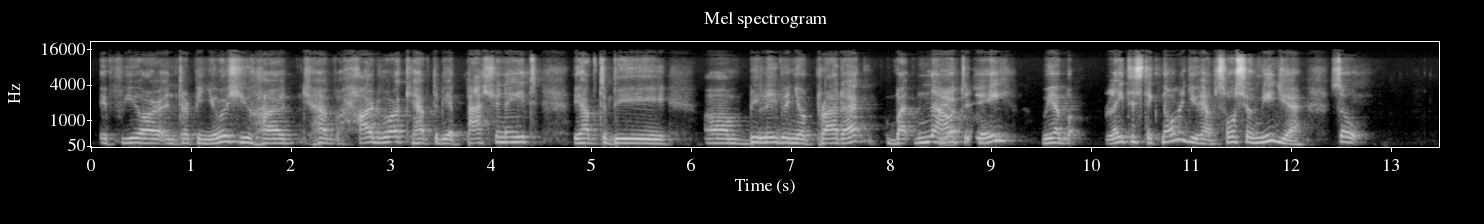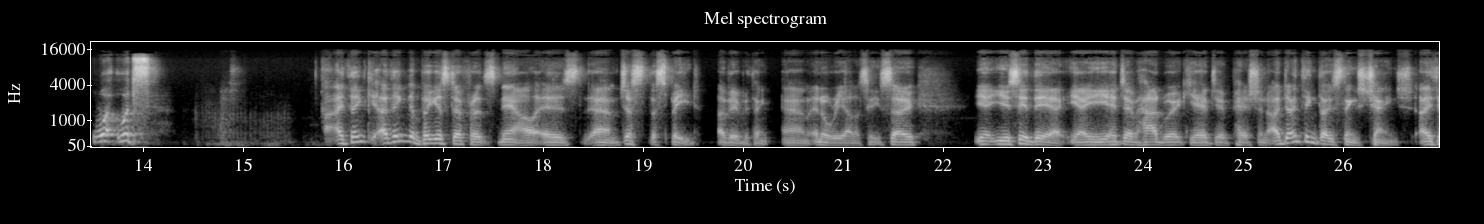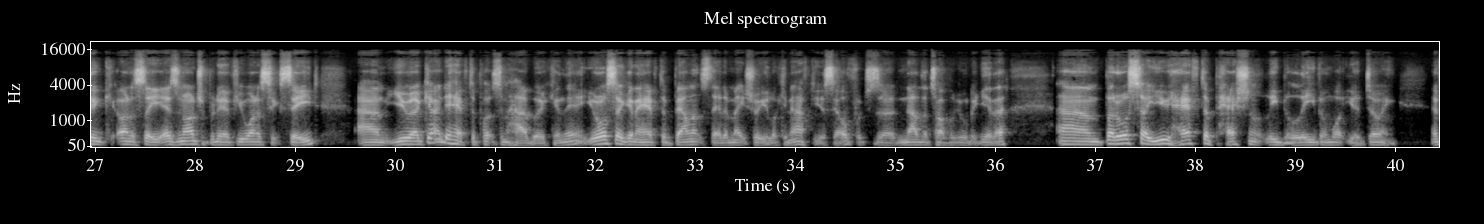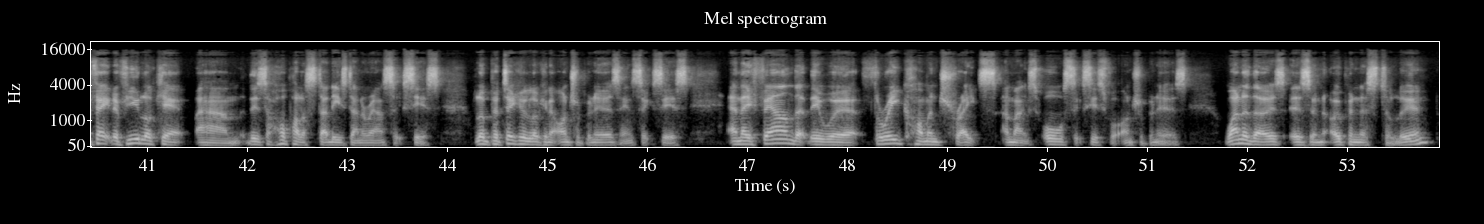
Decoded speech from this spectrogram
if you are entrepreneurs, you have you have hard work. You have to be a passionate. You have to be um, believe in your product. But now yeah. today, we have latest technology. You have social media. So, what what's I think I think the biggest difference now is um, just the speed of everything. Um, in all reality, so yeah, you said there, yeah, you had to have hard work, you had to have passion. I don't think those things change. I think honestly, as an entrepreneur, if you want to succeed, um, you are going to have to put some hard work in there. You're also going to have to balance that and make sure you're looking after yourself, which is another topic altogether. Um, but also, you have to passionately believe in what you're doing. In fact, if you look at, um, there's a whole pile of studies done around success, look, particularly looking at entrepreneurs and success. And they found that there were three common traits amongst all successful entrepreneurs. One of those is an openness to learn,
